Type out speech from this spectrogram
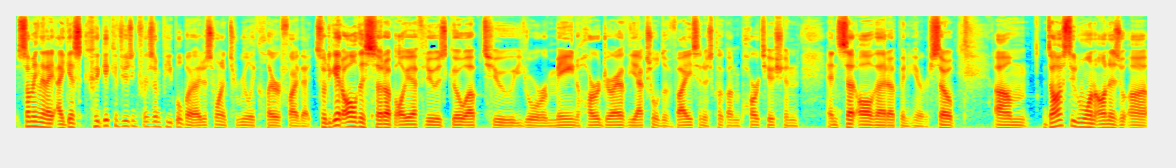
something that I, I, guess could get confusing for some people, but I just wanted to really clarify that. So to get all this set up, all you have to do is go up to your main hard drive, the actual device, and just click on partition and set all that up in here. So Um, DOSDude1 on his uh,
